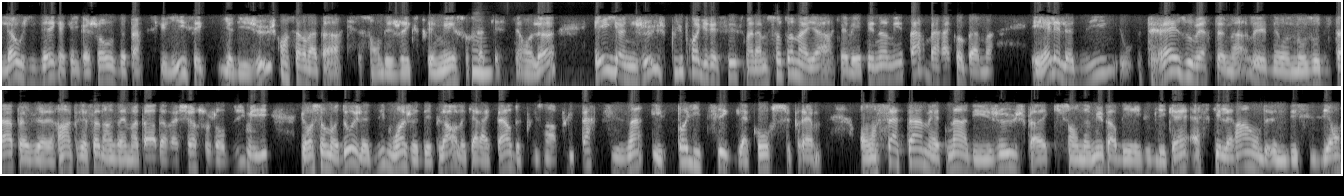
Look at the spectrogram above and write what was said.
là où je disais qu'il y a quelque chose de particulier, c'est qu'il y a des juges conservateurs qui se sont déjà exprimés sur cette mm. question-là. Et il y a une juge plus progressiste, Mme Sotomayor, qui avait été nommée par Barack Obama. Et elle, elle a dit très ouvertement, nos, auditeurs peuvent rentrer ça dans un moteur de recherche aujourd'hui, mais grosso modo, elle a dit, moi, je déplore le caractère de plus en plus partisan et politique de la Cour suprême. On s'attend maintenant à des juges qui sont nommés par des républicains à ce qu'ils rendent une décision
